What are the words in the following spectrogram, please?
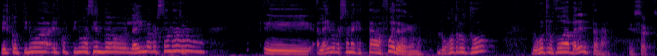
Él continúa, él continúa siendo la misma persona, eh, a la misma persona que estaba afuera, digamos. Los otros dos, los otros dos aparentan algo. Exacto.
